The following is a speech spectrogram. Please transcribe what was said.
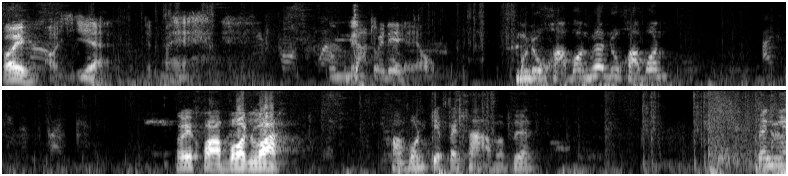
เฮ้ยอ๋อเหี้ยเจ็ดแม่ต้องเล่นจัดจบไปไปดิแล้วมึงดูขวาบนเพื่อนดูขวาบน เฮ้ย ขวาบนว่ะ ขวาบนเก็บไปสามอะเพื่อน เป็นไง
